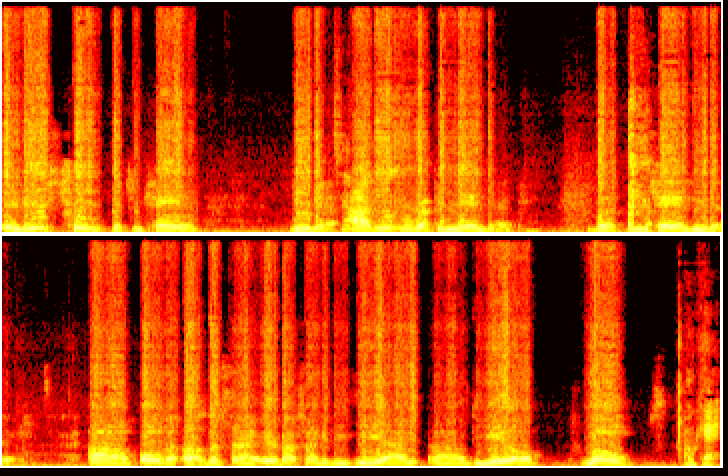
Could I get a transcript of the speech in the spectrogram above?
it is true that you can do that. I wouldn't recommend that, but you can do that. Um, on the other side, everybody trying to get the EIDL loans Okay.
